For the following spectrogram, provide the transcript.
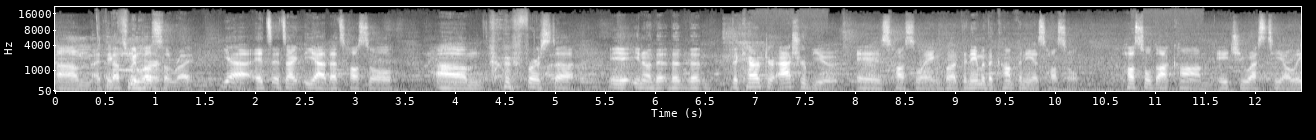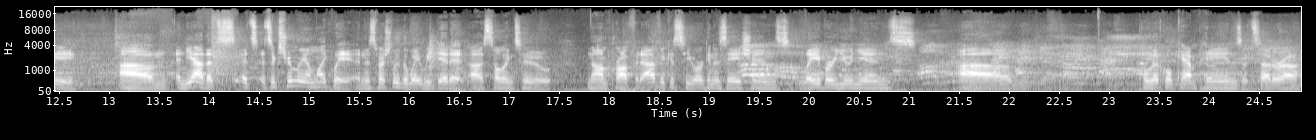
Um, I think that's with Hustle, right? Yeah, it's it's yeah, that's Hustle. Um, first, uh, you know, the, the, the, character attribute is hustling, but the name of the company is Hustle. Hustle.com, H U S T L E. Um, and yeah, that's it's, it's extremely unlikely, and especially the way we did it, uh, selling to nonprofit advocacy organizations, labor unions, um, political campaigns, et cetera.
